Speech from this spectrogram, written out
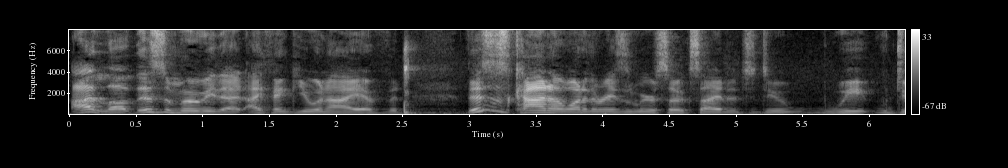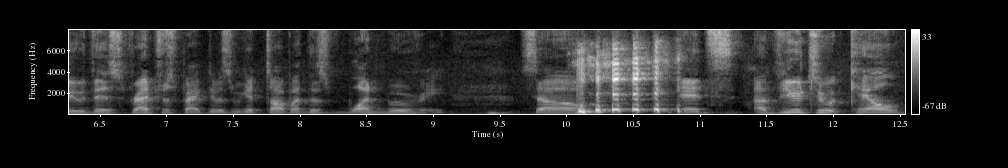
I love this is a movie that I think you and I have been. This is kind of one of the reasons we were so excited to do we do this retrospective is we get to talk about this one movie. So it's A View to a Kill.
